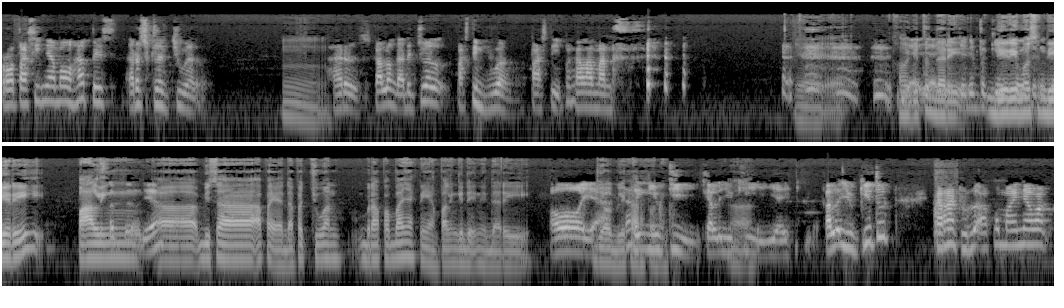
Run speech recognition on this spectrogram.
rotasinya mau habis, harus segera jual. Hmm. Harus. Kalau nggak dijual, pasti buang. Pasti, pengalaman. Ya, ya, ya. Kalau Iya, gitu iya, iya. dari Jadi begitu dirimu sendiri paling Betul, ya. eh, bisa apa ya dapat cuan berapa banyak nih yang paling gede ini dari Oh ya, jual beli dari? Yugi. Kalau Yugi, ya Kalau Yugi itu karena dulu aku mainnya wak-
